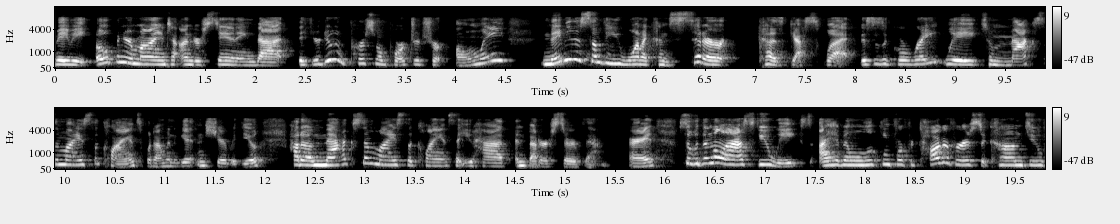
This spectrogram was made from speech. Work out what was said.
maybe open your mind to understanding that if you're doing personal portraiture only, maybe this is something you want to consider because guess what? This is a great way to maximize the clients, what I'm going to get and share with you, how to maximize the clients that you have and better serve them. All right. So within the last few weeks, I have been looking for photographers to come do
